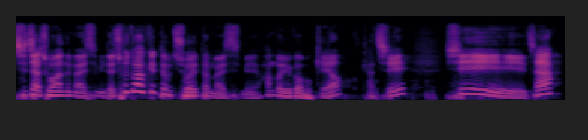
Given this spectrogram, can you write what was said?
진짜 좋아하는 말씀인데 초등학교 때부터 좋아했던 말씀이에요. 한번 읽어볼게요. 같이 시작.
